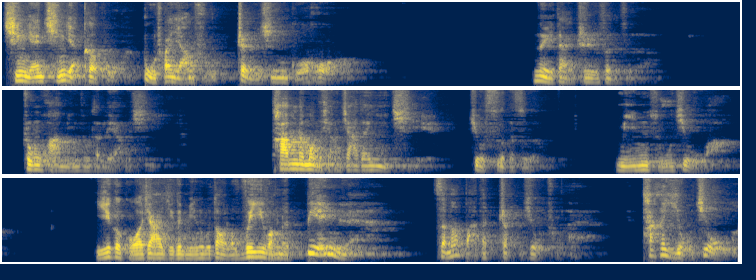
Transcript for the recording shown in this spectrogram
青年勤俭刻苦，不穿洋服，振兴国货。那代知识分子。中华民族的良心，他们的梦想加在一起就四个字：民族救亡。一个国家、一个民族到了危亡的边缘，怎么把它拯救出来？它还有救吗？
